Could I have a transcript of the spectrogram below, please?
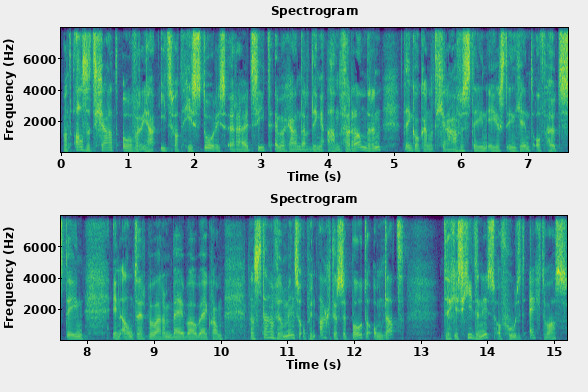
Want als het gaat over ja, iets wat historisch eruit ziet en we gaan daar dingen aan veranderen, denk ook aan het Gravensteen eerst in Gent of het Steen in Antwerpen waar een bijbouw bij kwam, dan staan veel mensen op hun achterste poten omdat de geschiedenis of hoe het echt was,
